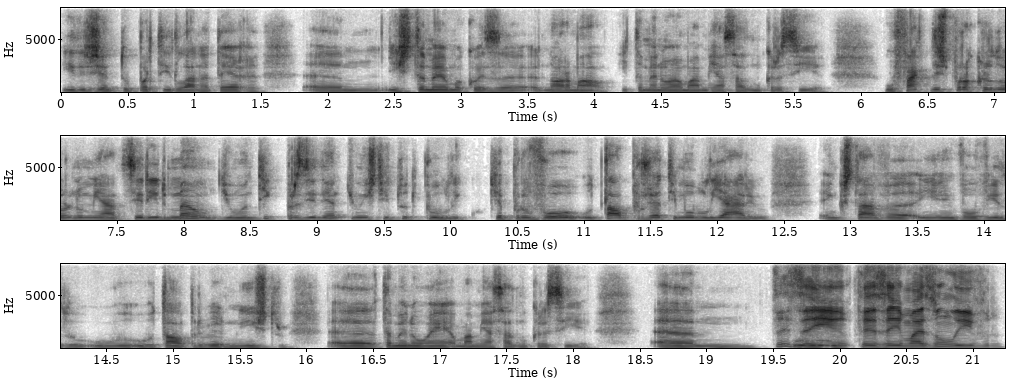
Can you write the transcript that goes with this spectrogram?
e dirigente do partido lá na Terra, um, isto também é uma coisa normal e também não é uma ameaça à democracia. O facto deste procurador nomeado ser irmão de um antigo presidente de um instituto público que aprovou o tal projeto imobiliário em que estava envolvido o, o tal primeiro-ministro uh, também não é uma ameaça à democracia. Um, tens, o... aí, tens aí mais um livro.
